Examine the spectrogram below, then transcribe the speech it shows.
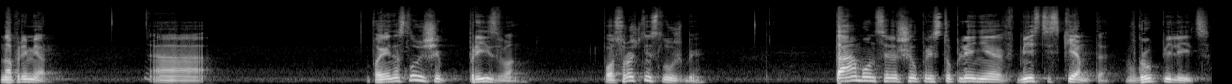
например, а, военнослужащий призван по срочной службе, там он совершил преступление вместе с кем-то в группе лиц,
